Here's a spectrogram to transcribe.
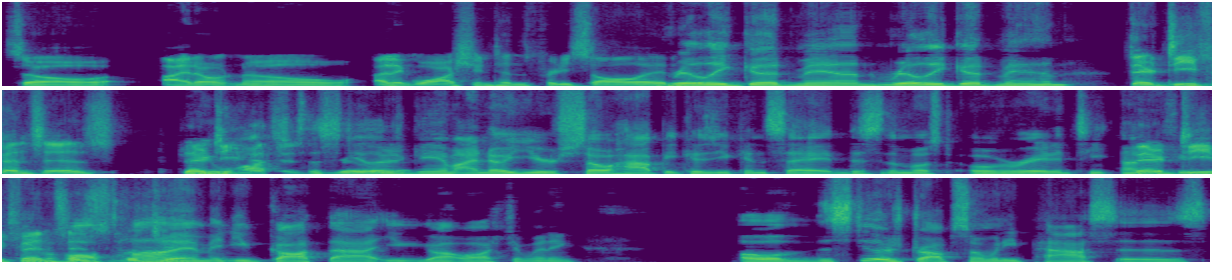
So I don't know. I think Washington's pretty solid. Really good, man. Really good, man. Their defense is. Their Did you defense watch the Steelers good. game? I know you're so happy because you can say this is the most overrated team, Their undefeated team defense of all is legit. time, and you got that. You got Washington winning. Oh, the Steelers dropped so many passes.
